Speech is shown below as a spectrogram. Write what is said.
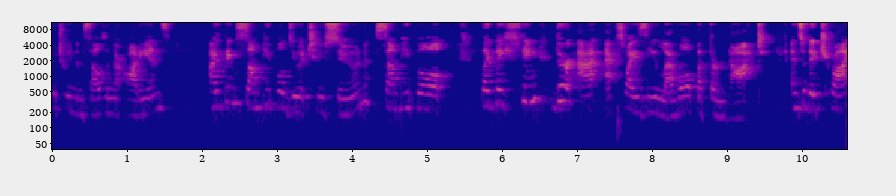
between themselves and their audience. I think some people do it too soon. Some people like they think they're at xyz level but they're not. And so they try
